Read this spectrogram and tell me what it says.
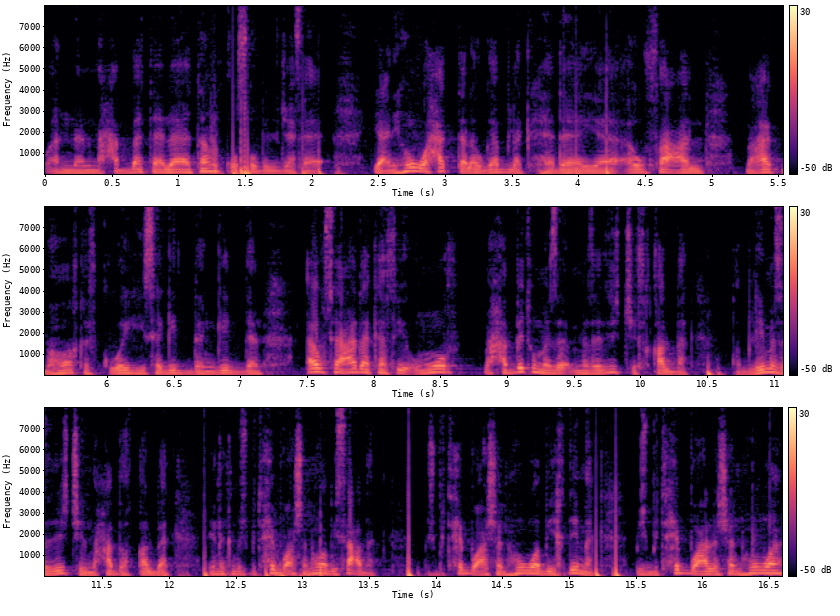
وأن المحبة لا تنقص بالجفاء. يعني هو حتى لو جاب لك هدايا أو فعل معاك مواقف كويسة جدا جدا أو ساعدك في أمور محبته ما زادتش في قلبك. طب ليه ما زادتش المحبة في قلبك؟ لأنك مش بتحبه عشان هو بيساعدك مش بتحبه عشان هو بيخدمك مش بتحبه علشان هو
